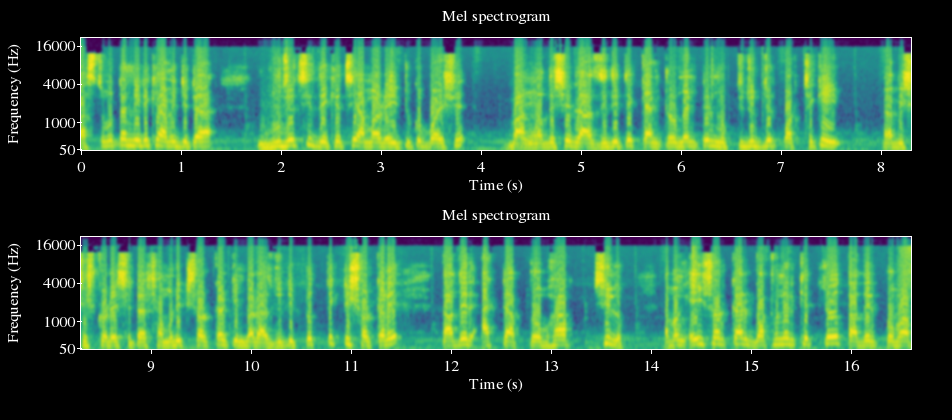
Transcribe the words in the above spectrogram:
বাস্তবতার নিরিখে আমি যেটা বুঝেছি, দেখেছি আমার এইটুকু বয়সে বাংলাদেশের রাজনীতিতে ক্যান্টনমেন্টের মুক্তিযুদ্ধের পর থেকেই বিশেষ করে সেটা সামরিক সরকার কিংবা রাজনৈতিক প্রত্যেকটি সরকারে তাদের একটা প্রভাব ছিল। এবং এই সরকার গঠনের ক্ষেত্রেও তাদের প্রভাব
